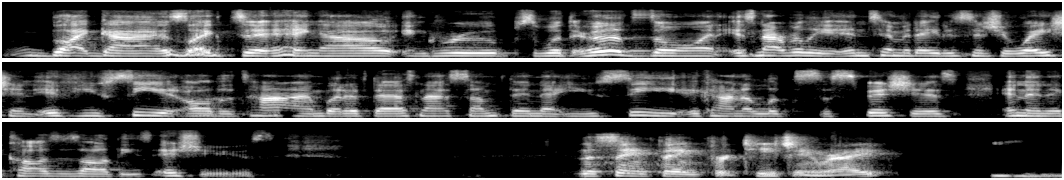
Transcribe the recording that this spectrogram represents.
black guys like to hang out in groups with their hoods on it's not really an intimidating situation if you see it all the time but if that's not something that you see it kind of looks suspicious and then it causes all these issues and the same thing for teaching right mm-hmm.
